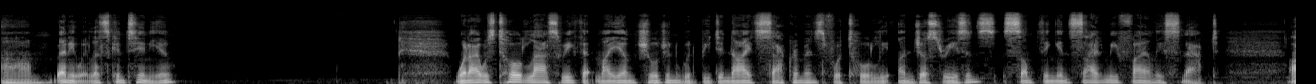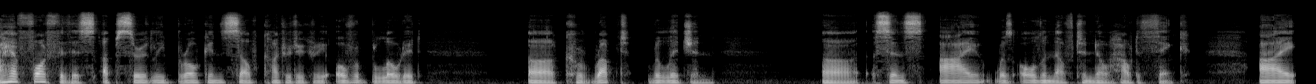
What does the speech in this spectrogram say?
Um, anyway, let's continue. When I was told last week that my young children would be denied sacraments for totally unjust reasons, something inside me finally snapped. I have fought for this absurdly broken, self contradictory, overbloated, uh, corrupt religion uh, since I was old enough to know how to think. I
